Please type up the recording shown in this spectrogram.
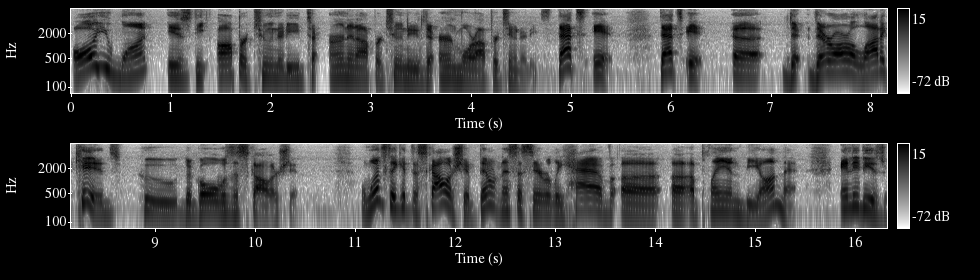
all you want is the opportunity to earn an opportunity to earn more opportunities. That's it. That's it. Uh, th- there are a lot of kids who the goal was a scholarship. Once they get the scholarship, they don't necessarily have a, a plan beyond that. And it is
